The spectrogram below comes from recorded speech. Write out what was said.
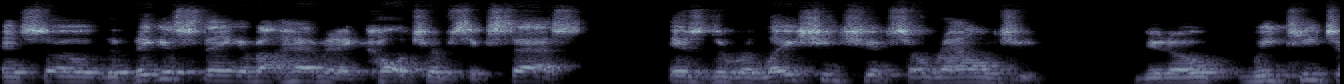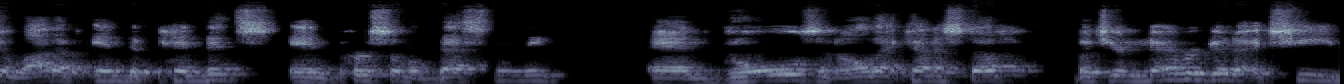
And so the biggest thing about having a culture of success is the relationships around you. You know, we teach a lot of independence and personal destiny and goals and all that kind of stuff, but you're never going to achieve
